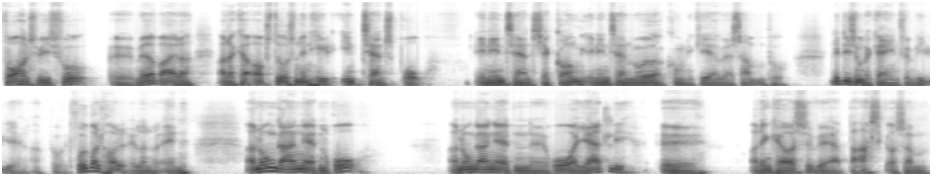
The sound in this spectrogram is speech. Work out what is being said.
forholdsvis få øh, medarbejdere, og der kan opstå sådan en helt intern sprog, en intern jargon, en intern måde at kommunikere og være sammen på. Lidt ligesom der kan i en familie, eller på et fodboldhold, eller noget andet. Og nogle gange er den rå, og nogle gange er den øh, rå og hjertelig, øh, og den kan også være barsk, og som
